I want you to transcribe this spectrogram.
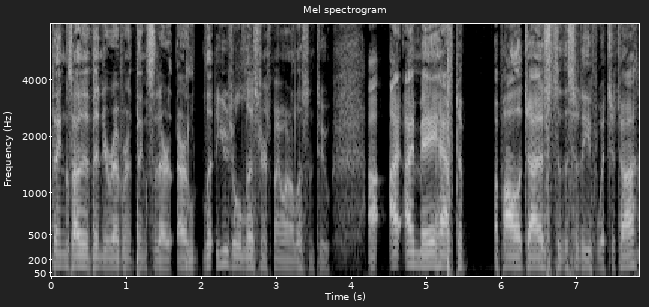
things other than irreverent things that our, our li- usual listeners might want to listen to, uh, I, I may have to apologize to the city of Wichita,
